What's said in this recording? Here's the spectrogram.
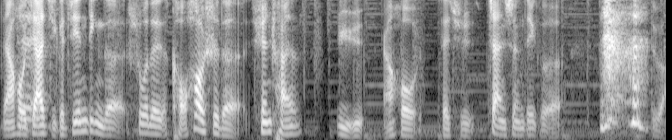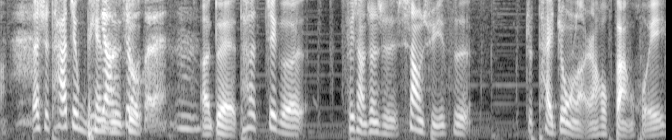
然后加几个坚定的说的口号式的宣传语，然后再去战胜这个，对吧？但是他这部片子就嗯啊，对他这个非常真实，上去一次。就太重了，然后返回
